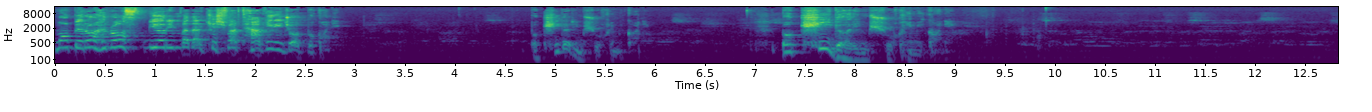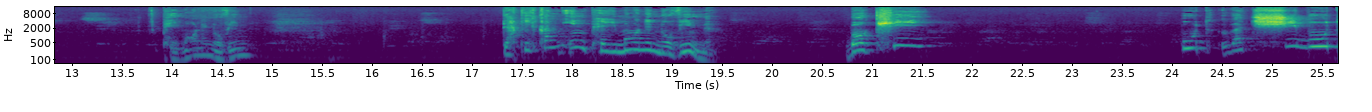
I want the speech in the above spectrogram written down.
ما به راه راست بیاریم و در کشور تغییر ایجاد بکنیم؟ با کی داریم شوخی می‌کنیم؟ با کی داریم شوخی می‌کنیم؟ پیمان نوین. دقیقا این پیمان نوین با کی بود و چی بود؟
